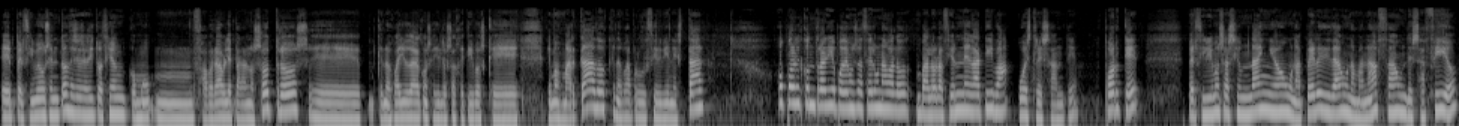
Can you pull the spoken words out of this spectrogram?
Eh, percibimos entonces esa situación como mm, favorable para nosotros, eh, que nos va a ayudar a conseguir los objetivos que, que, hemos marcado, que nos va a producir bienestar. O por el contrario, podemos hacer una valoración negativa o estresante, porque percibimos así un daño, una pérdida, una amenaza, un desafío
